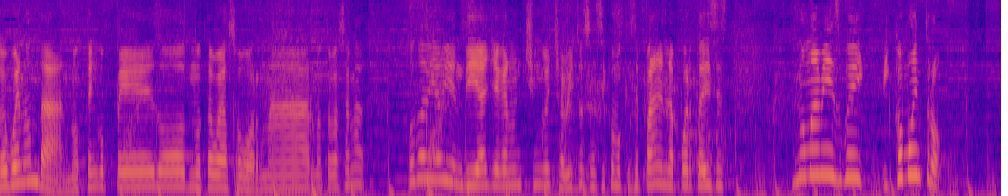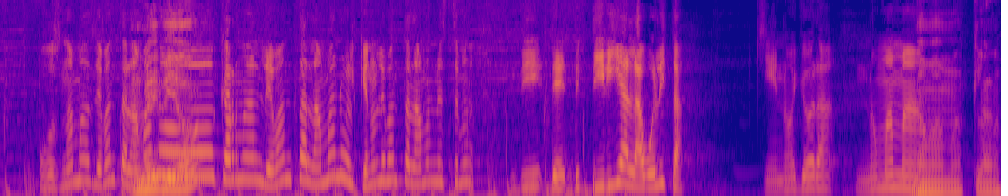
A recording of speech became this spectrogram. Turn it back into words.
Soy buena onda, no tengo pedos, no te voy a sobornar, no te voy a hacer nada. Todavía hoy en día llegan un chingo de chavitos así como que se paran en la puerta y dices, no mames, güey, ¿y cómo entro? Pues nada más levanta la ¿El mano, Baby O? carnal, levanta la mano. El que no levanta la mano este di- de- diría la abuelita, quien no llora, no mama. no mamá, claro.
